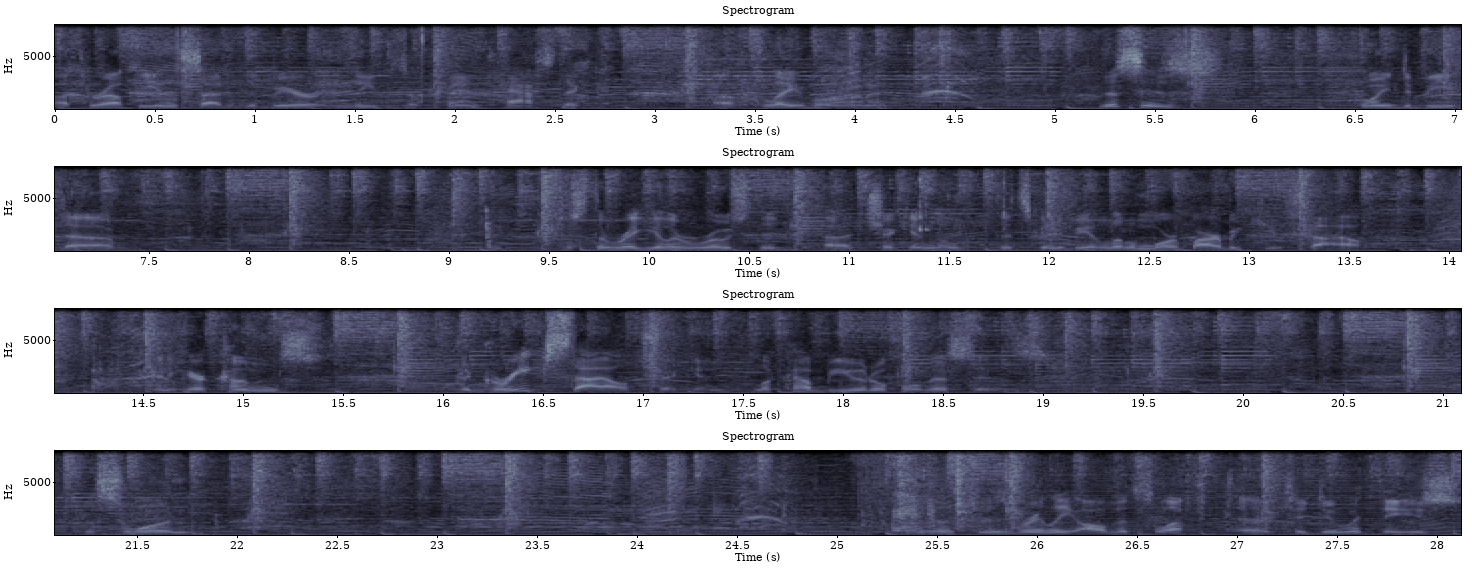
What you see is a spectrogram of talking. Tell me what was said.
uh, throughout the inside of the beer and leaves a fantastic uh, flavor on it. This is going to be the just the regular roasted uh, chicken. that's going to be a little more barbecue style. And here comes the Greek style chicken. Look how beautiful this is. This one. And this is really all that's left uh, to do with these.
